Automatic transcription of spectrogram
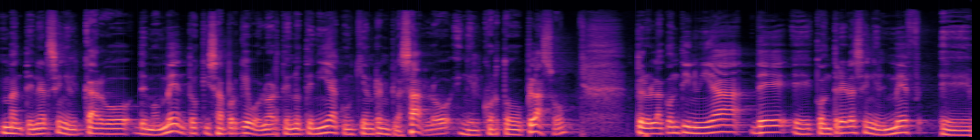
mantenerse en el cargo de momento, quizá porque Boluarte no tenía con quién reemplazarlo en el corto plazo pero la continuidad de eh, Contreras en el MEF, eh,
